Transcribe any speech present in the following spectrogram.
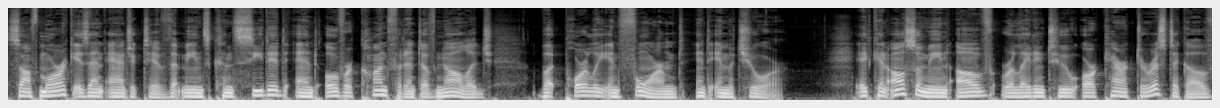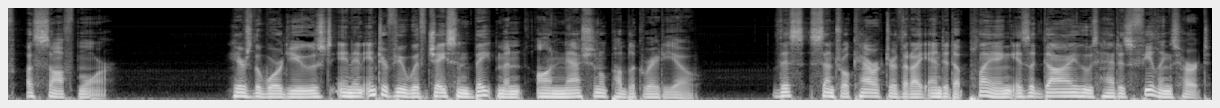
Sophomoric is an adjective that means conceited and overconfident of knowledge, but poorly informed and immature. It can also mean of, relating to, or characteristic of a sophomore. Here's the word used in an interview with Jason Bateman on National Public Radio. This central character that I ended up playing is a guy who's had his feelings hurt.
